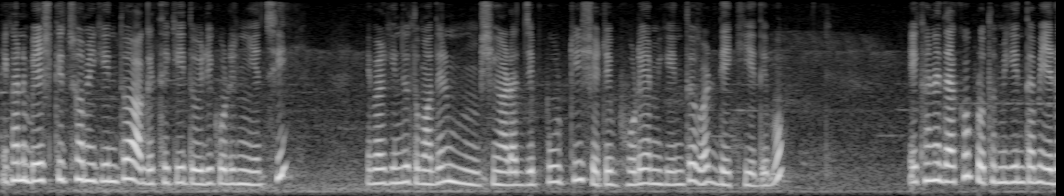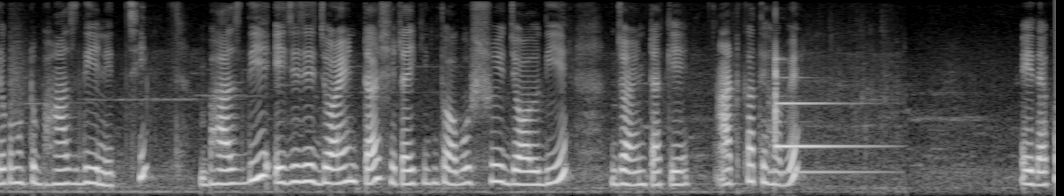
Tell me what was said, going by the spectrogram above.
এখানে বেশ কিছু আমি কিন্তু আগে থেকেই তৈরি করে নিয়েছি। এবার কিন্তু তোমাদের সিঙ্গারার যে পুরটি সেটি ভরে আমি কিন্তু এবার দেখিয়ে দেব। এখানে দেখো প্রথমে কিন্তু আমি এরকম একটু ভাঁজ দিয়ে নিচ্ছি। ভাঁজ দিয়ে এই যে যে জয়েন্টটা, সেটাই কিন্তু অবশ্যই জল দিয়ে জয়েন্টটাকে আটকাতে হবে। এই দেখো,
